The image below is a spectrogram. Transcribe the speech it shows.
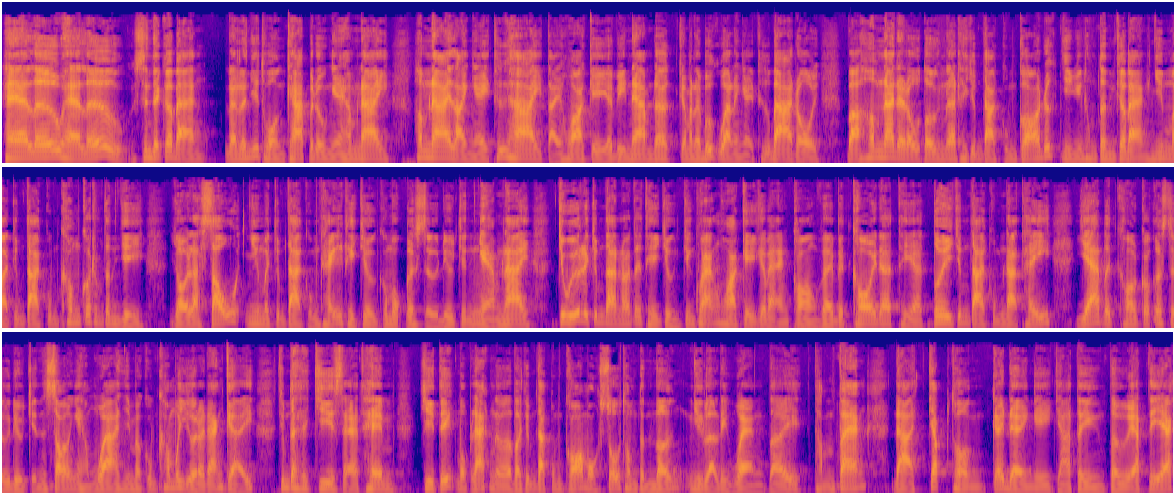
Hello, hello. Xin chào các bạn đã đến với Thuần Capital ngày hôm nay. Hôm nay là ngày thứ hai tại Hoa Kỳ ở Việt Nam đó, các bạn đã bước qua là ngày thứ ba rồi. Và hôm nay là đầu tuần nên thì chúng ta cũng có rất nhiều những thông tin các bạn, nhưng mà chúng ta cũng không có thông tin gì gọi là xấu, nhưng mà chúng ta cũng thấy thị trường có một cái sự điều chỉnh ngày hôm nay. Chủ yếu là chúng ta nói tới thị trường chứng khoán Hoa Kỳ các bạn. Còn về Bitcoin đó thì à, tuy chúng ta cũng đã thấy giá Bitcoin có cái sự điều chỉnh so với ngày hôm qua, nhưng mà cũng không có gì gọi là đáng kể. Chúng ta sẽ chia sẻ thêm chi tiết một lát nữa và chúng ta cũng có một số thông tin lớn như là liên quan tới thẩm phán đã chấp thuận cái đề nghị trả tiền từ FTX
